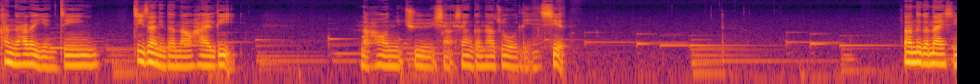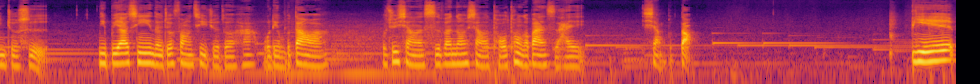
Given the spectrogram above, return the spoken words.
看着它的眼睛，记在你的脑海里，然后你去想象跟它做连线。那那个耐心就是。你不要轻易的就放弃，觉得哈我连不到啊！我去想了十分钟，想了头痛个半死，还想不到。别，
